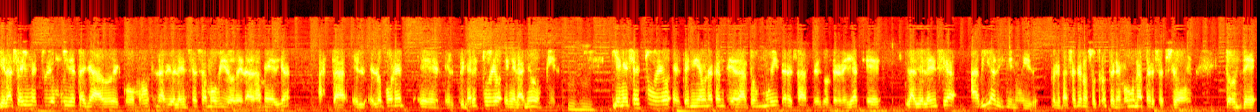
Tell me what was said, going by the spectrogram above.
Y él hace ahí un estudio muy detallado de cómo la violencia se ha movido de la Edad Media hasta, él, él lo pone, eh, el primer estudio en el año 2000. Y en ese estudio él tenía una cantidad de datos muy interesantes donde veía que la violencia había disminuido. Lo que pasa es que nosotros tenemos una percepción donde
